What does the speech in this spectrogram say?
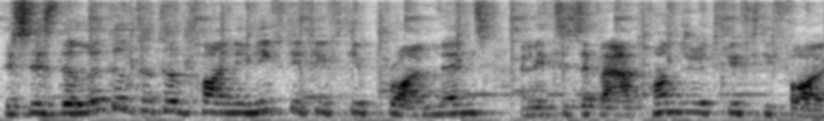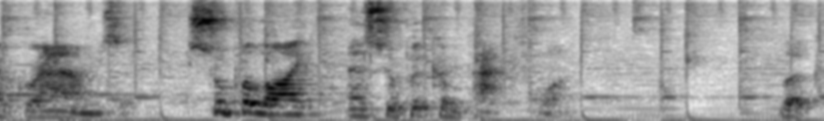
This is the little little tiny Nifty 50 prime lens and it is about 155 grams. Super light and super compact one. Look.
